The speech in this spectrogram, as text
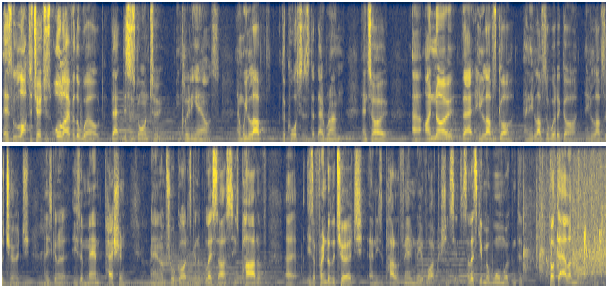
There's lots of churches all over the world that this has gone to, including ours. And we love the courses that they run. And so uh, I know that he loves God and he loves the Word of God and he loves the church. And he's, gonna, he's a man passion and I'm sure God is going to bless us. He's part of, uh, he's a friend of the church, and he's a part of the family of Life Christian Centre. So let's give him a warm welcome to Dr. Allan Meyer.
